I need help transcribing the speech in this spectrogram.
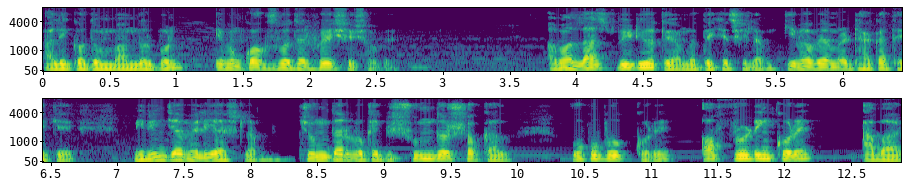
আলীকদম বান্দরবন এবং কক্সবাজার হয়ে শেষ হবে। আমার লাস্ট ভিডিওতে আমরা দেখেছিলাম কীভাবে আমরা ঢাকা থেকে মিরিঞ্জা ভ্যালি আসলাম চুংদারবকে একটি সুন্দর সকাল উপভোগ করে অফ রোডিং করে আবার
